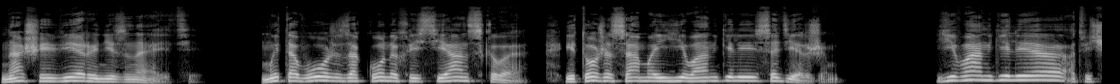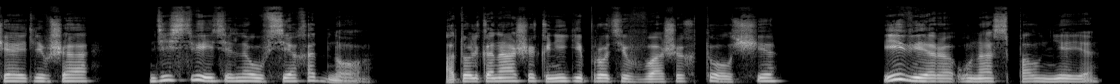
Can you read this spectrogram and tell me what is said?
Нашей веры не знаете. Мы того же закона христианского и то же самое Евангелие содержим. Евангелие, отвечает левша, действительно у всех одно, а только наши книги против ваших толще, и вера у нас полнее.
